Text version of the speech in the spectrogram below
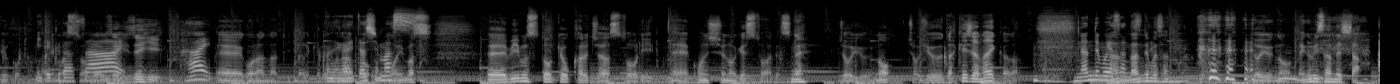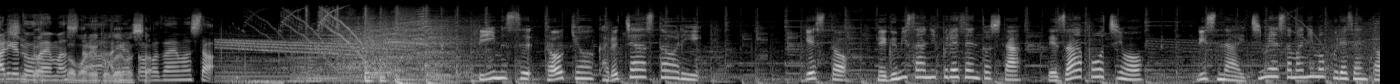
いうことになりますので、見てください。ぜひぜひ、はい。えーご覧になっていただければお願ないといたします思います。えービームス東京カルチャーストーリー、えー今週のゲストはですね女優の女優だけじゃないかな 何でも屋さんです、ね、何でもさん 女優のめぐみさんでした。ありがとうございました。どうもありがとうございました。ありがとうございました。ビームス東京カルチャーストーリー。ゲストめぐみさんにプレゼントしたレザーポーチをリスナー1名様にもプレゼント。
